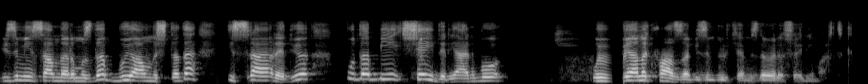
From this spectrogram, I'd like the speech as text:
bizim insanlarımız da bu yanlışta da ısrar ediyor. Bu da bir şeydir. Yani bu uyanık fazla bizim ülkemizde öyle söyleyeyim artık.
